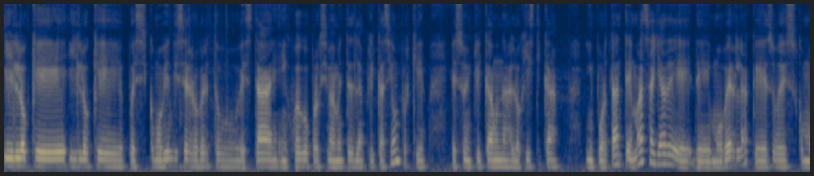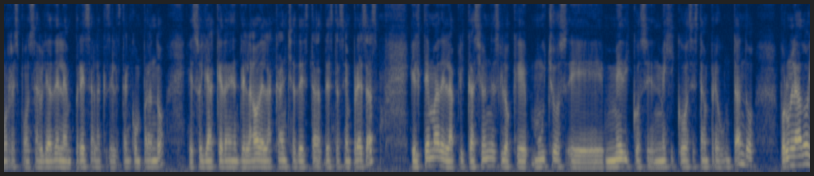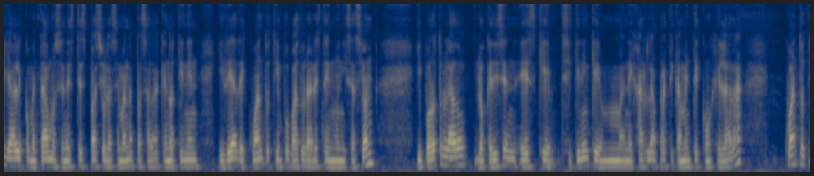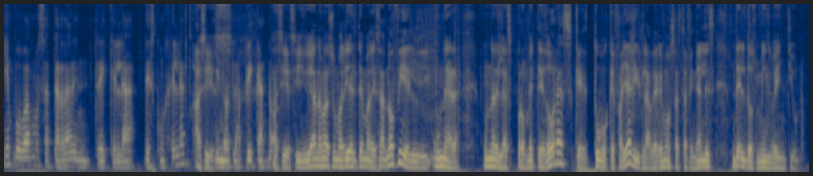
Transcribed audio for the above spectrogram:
Y lo que y lo que pues como bien dice Roberto está en juego próximamente es la aplicación porque eso implica una logística importante, más allá de, moverla, que eso es como responsabilidad de la empresa a la que se le están comprando, eso ya queda del lado de la cancha de estas, de estas empresas. El tema de la aplicación es lo que muchos eh, médicos en México se están preguntando. Por un lado, ya le comentábamos en este espacio la semana pasada que no tienen idea de cuánto tiempo va a durar esta inmunización. Y por otro lado, lo que dicen es que si tienen que manejarla prácticamente congelada, cuánto tiempo vamos a tardar entre que la descongelan y nos la aplican, ¿no? Así es, y ya nada más sumaría el tema de Sanofi, el, una, una de las prometedoras que tuvo que fallar y la veremos hasta finales del 2021.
